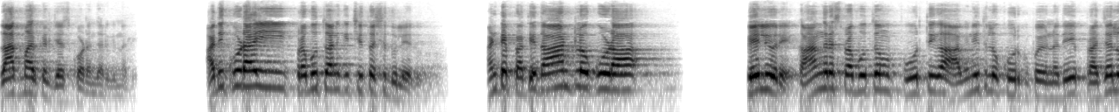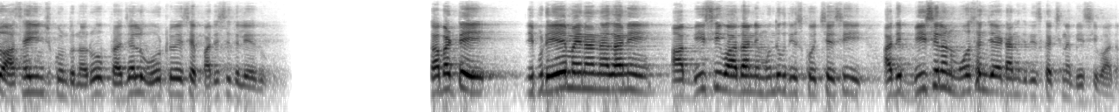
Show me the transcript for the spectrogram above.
బ్లాక్ మార్కెట్ చేసుకోవడం జరిగినది. అది కూడా ఈ ప్రభుత్వానికి చిత్తశుద్ధి లేదు. అంటే ప్రతి దాంట్లో కూడా ఫెయిల్యూరే కాంగ్రెస్ ప్రభుత్వం పూర్తిగా అవినీతిలో కూరుకుపోయి ఉన్నది. ప్రజలు అసహించుకుంటున్నారు. ప్రజలు ఓట్లు వేసే పరిస్థితి లేదు. కాబట్టి ఇప్పుడు ఏమైనా కానీ ఆ బీసీ వాదాన్ని ముందుకు తీసుకొచ్చేసి అది బీసీలను మోసం చేయడానికి తీసుకొచ్చిన బీసీ వాదం.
